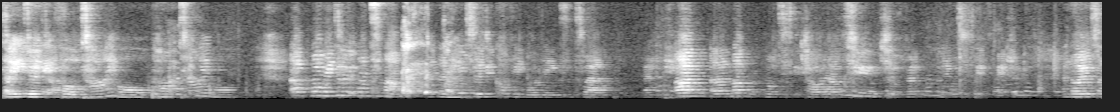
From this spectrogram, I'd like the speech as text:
So are you doing it full time or part time or? uh, well, we do it once a month, and then we also do coffee mornings as well. I'm a mother of an autistic child. I have two children on the autistic spectrum, and I also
